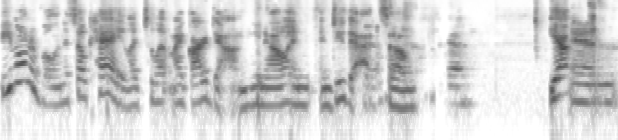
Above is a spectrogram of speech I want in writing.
be vulnerable and it's okay like to let my guard down you know and and do that yeah. so yeah Yeah. And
